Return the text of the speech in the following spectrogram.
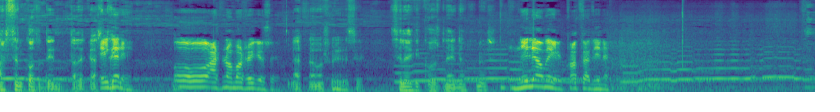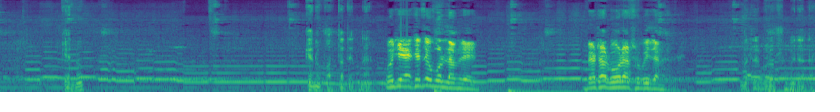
আসছেন কতদিন তাদের কাছে ও আট নম্বর হয়ে গেছে। আট নয় মাস হয়ে গেছে। ছেলে কি খোঁজ নেয় না আপনার? নিলে আমি পাতা দিনে। কেন? কেন পাত্তা দেন না? ওই যে একে তো বললাম যে বেটার সুবিধা না বেটার বড় সুবিধাটা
